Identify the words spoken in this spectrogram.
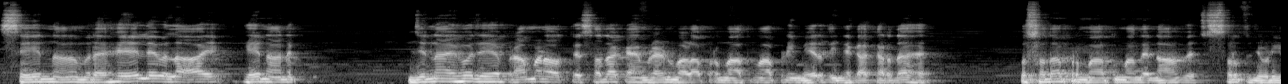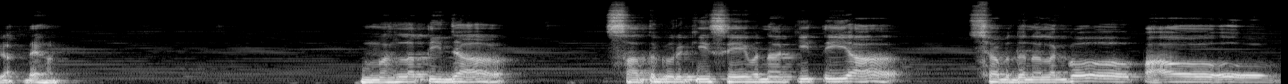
ਸੇ ਨਾਮ ਰਹੇ ਲਿਵਲਾਏ ਲਾਏ। ਨਾਨਕ ਜਿਨ੍ਹਾਂ ਇਹੋ ਜਿਹੇ ਬ੍ਰਾਹਮਣਾਂ ਉੱਤੇ ਸਦਾ ਕਾਇਮ ਰਹਿਣ ਵਾਲਾ ਪ੍ਰਮਾਤਮਾ ਆਪਣੀ ਮਿਹਰ ਦੀ ਨਿਗਾਹ ਕਰਦਾ ਹੈ, ਉਹ ਸਦਾ ਪ੍ਰਮਾਤਮਾ ਦੇ ਨਾਮ ਵਿੱਚ ਸੁਰਤ ਜੋੜੀ ਰੱਖਦੇ ਹਨ। ਮਹਲਾ ਤੀਜਾ, ਸਤਿਗੁਰ ਕੀ ਸੇਵ ਨਾ ਕੀਤੀਆ, ਸ਼ਬਦ ਨ ਲੱਗੋ ਭਾਉ।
